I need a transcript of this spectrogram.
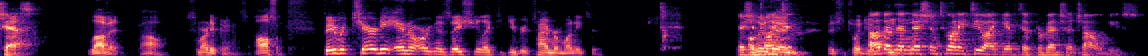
Chess. Love it. Wow. Smarty pants. Awesome. Favorite charity and organization you like to give your time or money to? Mission Other 22. than Mission 22. Other than Mission 22, I give to prevention of child abuse.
